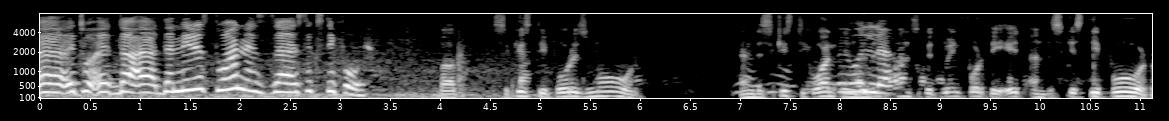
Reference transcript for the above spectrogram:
Uh, it the uh, the nearest one is uh, 64. But 64 is more. And the 61 is the uh, difference between 48 and the 64.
